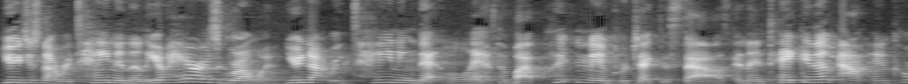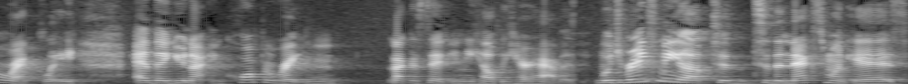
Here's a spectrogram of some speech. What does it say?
you're just not retaining the your hair is growing. You're not retaining that length by putting in protective styles and then taking them out incorrectly and then you're not incorporating like I said, any healthy hair habits. Which brings me up to, to the next one is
